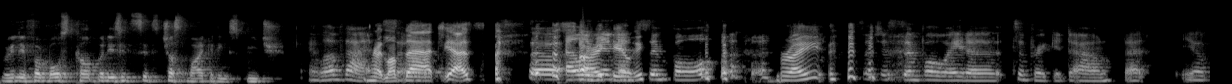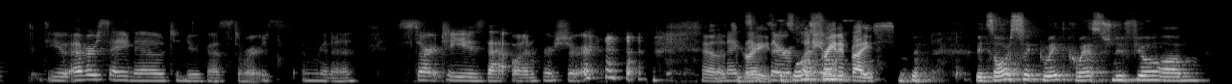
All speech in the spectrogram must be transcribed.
really for most companies it's it's just marketing speech I love that. I love so, that. Yes. So elegant and simple. right? Such a simple way to to break it down. That yep. Do you ever say no to new customers? I'm gonna start to use that one for sure. yeah, that's great. It's also, great advice. It's also a great question if you um,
